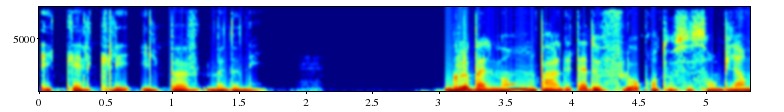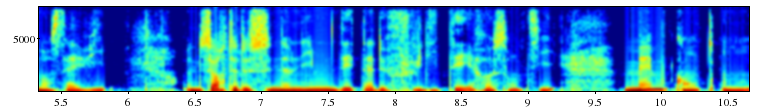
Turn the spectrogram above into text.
et quelles clés ils peuvent me donner. Globalement, on parle d'état de flow quand on se sent bien dans sa vie, une sorte de synonyme d'état de fluidité ressenti, même quand on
